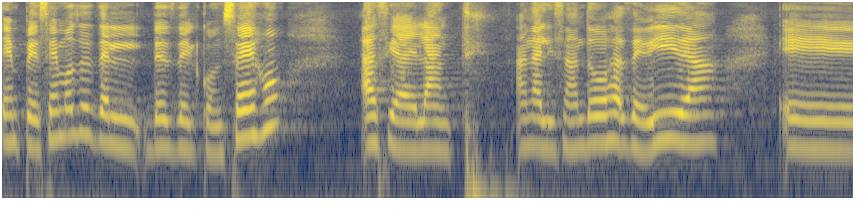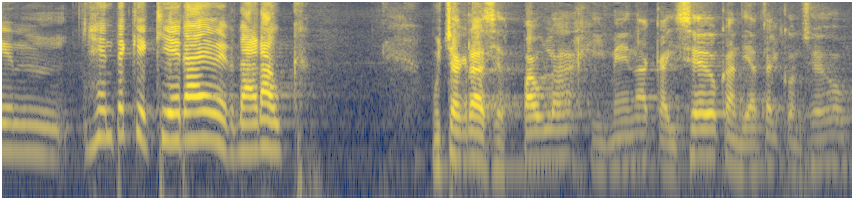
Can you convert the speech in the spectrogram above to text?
Empecemos desde el, desde el consejo hacia adelante, analizando hojas de vida, eh, gente que quiera de verdad AUCA. Muchas gracias. Paula Jimena Caicedo, candidata al Consejo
